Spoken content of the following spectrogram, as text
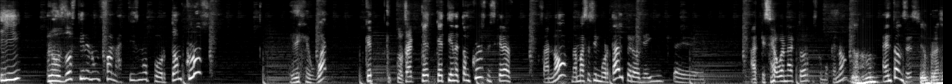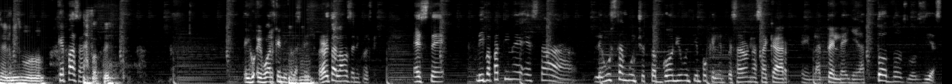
y los dos tienen un fanatismo por Tom Cruise. Y dije, ¿what? ¿Qué, o sea, ¿qué, tiene Tom Cruise? Ni siquiera, o sea, no, nada más es inmortal, pero de ahí eh, a que sea buen actor, pues como que no. Entonces, siempre hace el mismo. ¿Qué pasa? Papel. Igual, que Nicolas Cage. Pero ahorita hablamos de Nicolas Cage. Este, mi papá tiene esta. Le gusta mucho Top Gun y hubo un tiempo que le empezaron a sacar en la tele y era todos los días,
